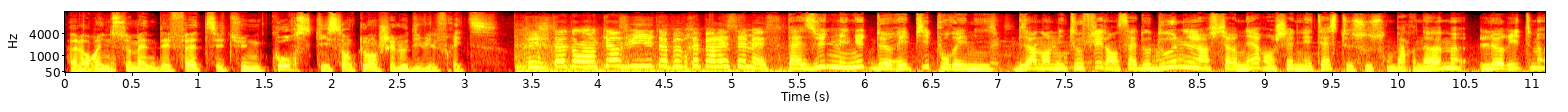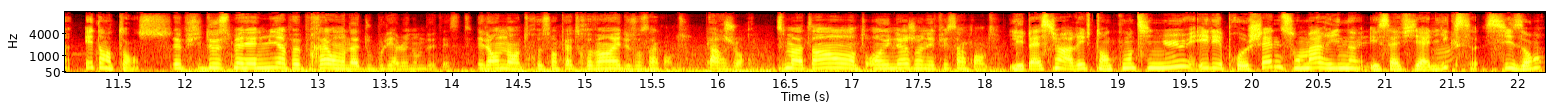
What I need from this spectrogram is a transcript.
Alors une semaine des fêtes, c'est une course qui s'enclenche, Elodie Wilfritz. Résultat dans 15 minutes à peu près par SMS. Pas une minute de répit pour Amy. Bien emmitouflée dans sa doudoune, l'infirmière enchaîne les tests sous son barnum. Le rythme est intense. Depuis deux semaines et demie à peu près, on a doublé le nombre de tests. Et là, on est entre 180 et 250 par jour. Ce matin, en une heure, j'en ai fait 50. Les patients arrivent en continu et les prochaines sont Marine et sa fille Alix, 6 ans,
